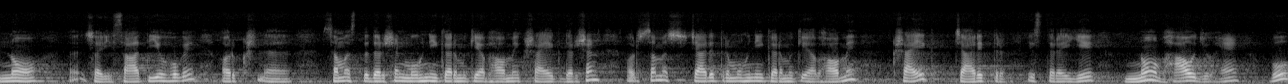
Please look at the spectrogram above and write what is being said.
नौ, सॉरी, सात ये हो गए और समस्त दर्शन मोहनी कर्म के अभाव में क्षायक दर्शन और समस्त चारित्र मोहनी कर्म के अभाव में क्षायक चारित्र। इस तरह ये नौ भाव जो हैं, वो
